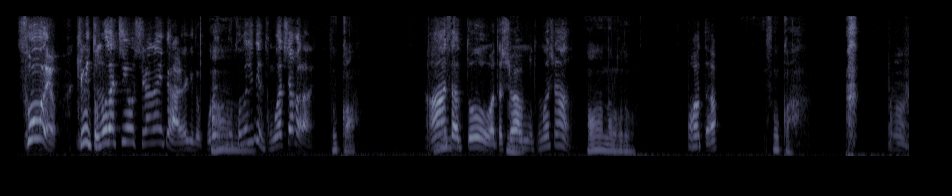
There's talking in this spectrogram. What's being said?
そうだよ君友達を知らないからあれだけど、これ、この時点で友達だからね。そっか。あなたと私はもう友達なの。ああ、なるほど。わかっそうか。たうん。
